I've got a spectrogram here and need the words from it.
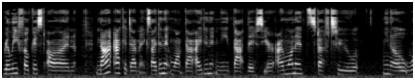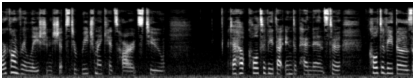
really focused on not academics. I didn't want that. I didn't need that this year. I wanted stuff to, you know, work on relationships, to reach my kids' hearts, to to help cultivate that independence, to cultivate those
